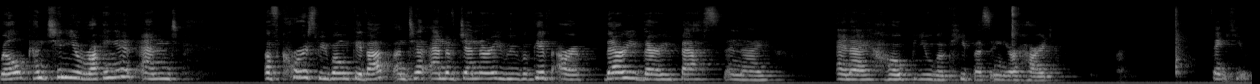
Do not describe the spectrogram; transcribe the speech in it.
we'll continue rocking it and of course we won't give up until end of January. We will give our very, very best and I, and I hope you will keep us in your heart. Thank you.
